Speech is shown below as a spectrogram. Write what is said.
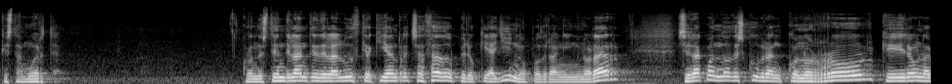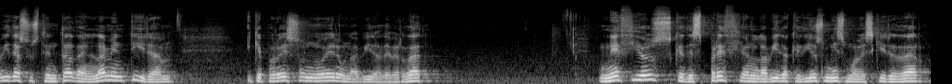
que está muerta. Cuando estén delante de la luz que aquí han rechazado, pero que allí no podrán ignorar, será cuando descubran con horror que era una vida sustentada en la mentira y que por eso no era una vida de verdad. Necios que desprecian la vida que Dios mismo les quiere dar,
